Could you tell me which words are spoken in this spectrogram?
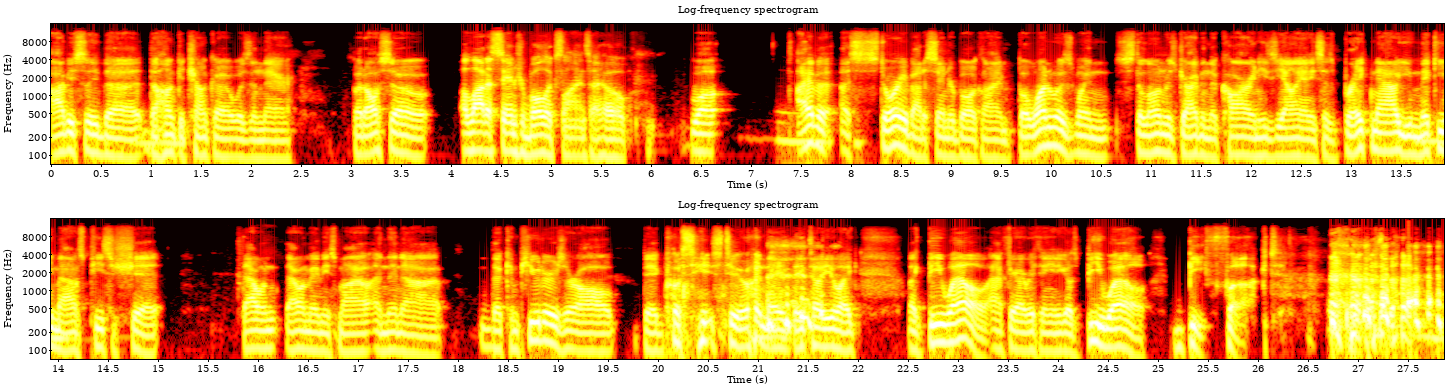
Obviously, the the hunka chunka was in there, but also, A lot of Sandra Bullock's lines, I hope. well, I have a, a story about a Sandra Bullock line, but one was when Stallone was driving the car and he's yelling and he says, "Break now, you Mickey Mouse piece of shit." That one, that one made me smile. And then uh, the computers are all big pussies too, and they they tell you like, like be well after everything, and he goes, "Be well, be fucked." that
